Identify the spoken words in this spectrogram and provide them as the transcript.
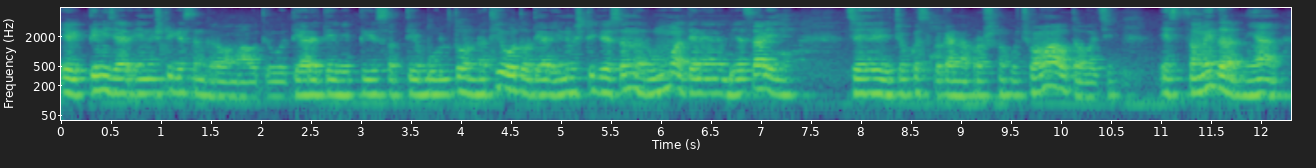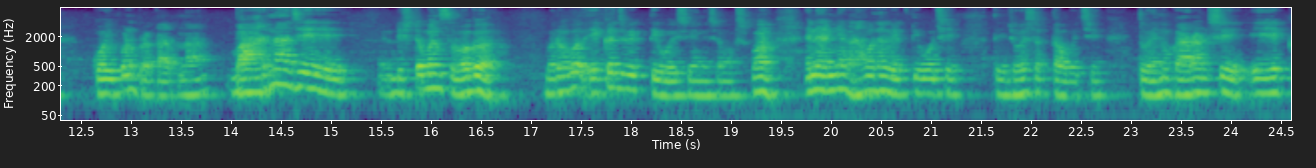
એ વ્યક્તિની જ્યારે ઇન્વેસ્ટિગેશન કરવામાં આવતી હોય, ત્યારે તે વ્યક્તિ સત્ય બોલતો નથી હોતો, ત્યારે ઇન્વેસ્ટિગેશન રૂમમાં તેને એને બેસાડીને જે ચોક્કસ પ્રકારના પ્રશ્નો પૂછવામાં આવતા હોય છે. એ સમય દરમિયાન કોઈ પણ પ્રકારના બહારના જે ડિસ્ટર્બન્સ વગર, બરોબર, એક જ વ્યક્તિ હોય છે એની સમક્ષ. પણ એને અન્ય ઘણા બધા વ્યક્તિઓ છે, તે જોઈ શકતા હોય છે. તો એનું કારણ છે એ એક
